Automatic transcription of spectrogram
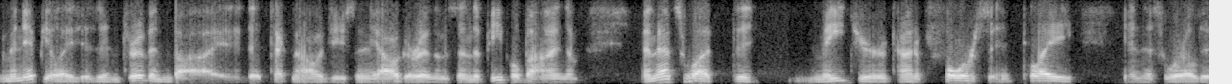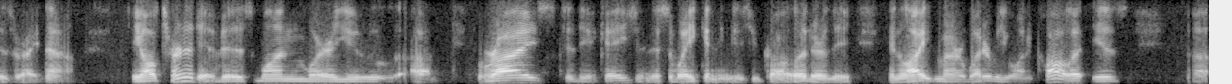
manipulated and driven by the technologies and the algorithms and the people behind them. And that's what the major kind of force in play in this world is right now. The alternative is one where you uh, rise to the occasion, this awakening, as you call it, or the enlightenment, or whatever you want to call it, is uh,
